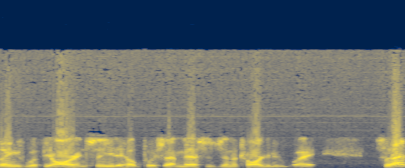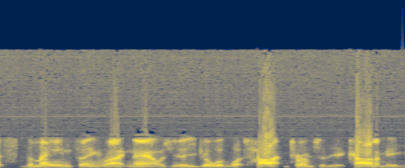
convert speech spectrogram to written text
things with the RNC to help push that message in a targeted way. So that's the main thing right now is, you know, you go with what's hot in terms of the economy,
